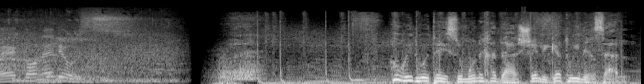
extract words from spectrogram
וקורנליוס. הורידו את היישומון החדש של ליגת ווינרסל.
